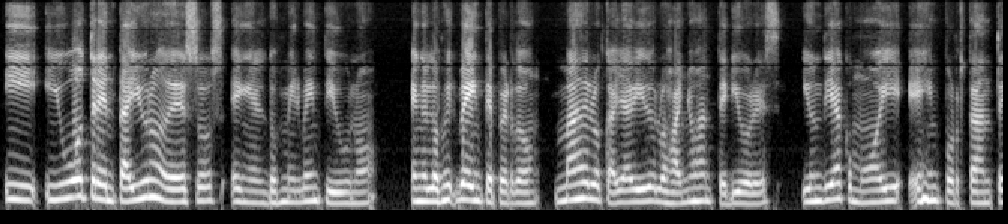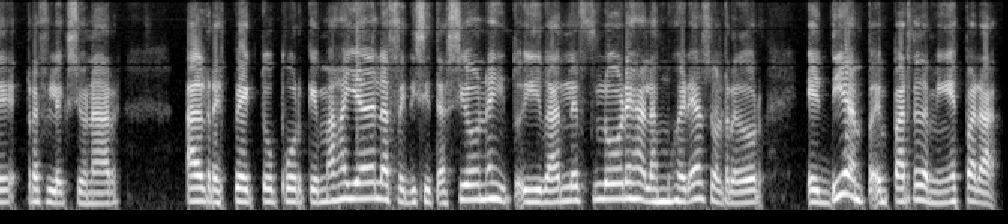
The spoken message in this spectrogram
Y, y, hubo 31 de esos en el 2021, en el 2020, perdón, más de lo que haya habido los años anteriores. Y un día como hoy es importante reflexionar al respecto, porque más allá de las felicitaciones y, darle flores a las mujeres a su alrededor, el día en, parte también es para,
